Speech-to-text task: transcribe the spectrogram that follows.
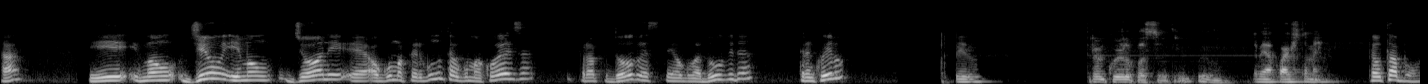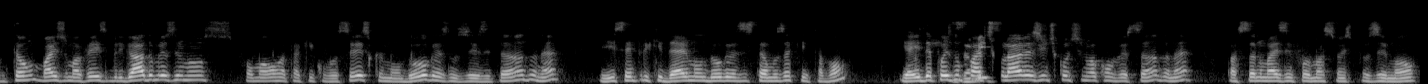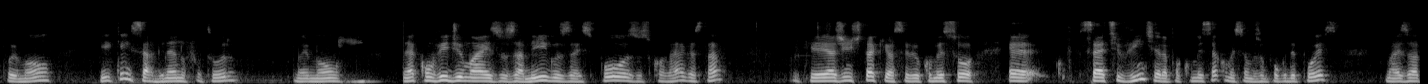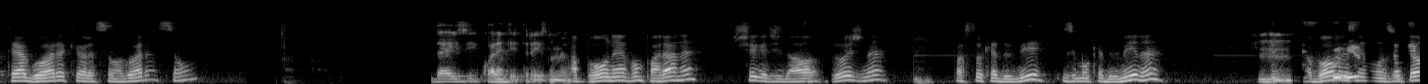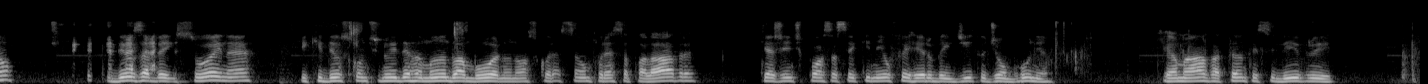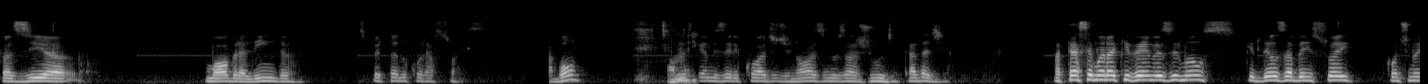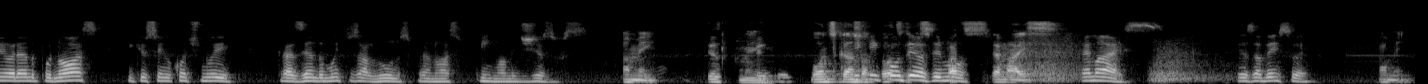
Tá? E irmão Jill, irmão Johnny, é, alguma pergunta, alguma coisa? O próprio Douglas, tem alguma dúvida? Tranquilo? Tranquilo. Tranquilo, pastor, tranquilo. Da minha parte também. Então tá bom. Então, mais uma vez, obrigado, meus irmãos. Foi uma honra estar aqui com vocês, com o irmão Douglas, nos visitando, né? E sempre que der, irmão Douglas, estamos aqui, tá bom? E aí depois, no particular, a gente continua conversando, né? Passando mais informações para os irmãos, para o irmão. E quem sabe, né, no futuro, meu irmão, né? Convide mais os amigos, a esposa, os colegas, tá? Porque a gente está aqui, ó. Você viu, começou é, 7h20, era para começar, começamos um pouco depois. Mas até agora, que horas são agora? São 10 e 43 no meu. Tá bom, né? Vamos parar, né? Chega de dar aula por hoje, né? Uhum. O pastor quer dormir, os irmãos querem dormir, né? Uhum. Tá bom, meus irmãos? Então, que Deus abençoe, né? E que Deus continue derramando amor no nosso coração por essa palavra, que a gente possa ser que nem o ferreiro bendito John Bunyan, que amava tanto esse livro e fazia uma obra linda, despertando corações. Tá bom? Amém. Deus tenha misericórdia de nós e nos ajude a cada dia. Até semana que vem, meus irmãos. Que Deus abençoe. Continue orando por nós e que o Senhor continue trazendo muitos alunos para nós, em nome de Jesus. Amém. Amém. Bom descanso Fiquem a todos. com Deus, irmãos. Até mais. Até mais. Deus abençoe. Amém.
